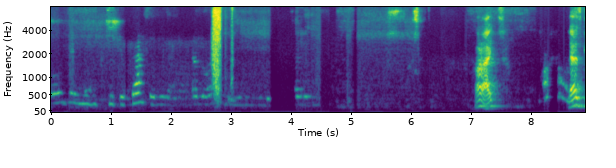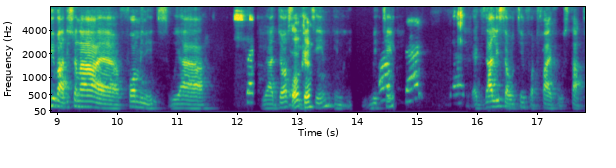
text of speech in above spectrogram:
older movie the one. All right. Let's give additional uh, four minutes. We are we are just Okay. 18 in meeting. Exactly 1745 will start.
